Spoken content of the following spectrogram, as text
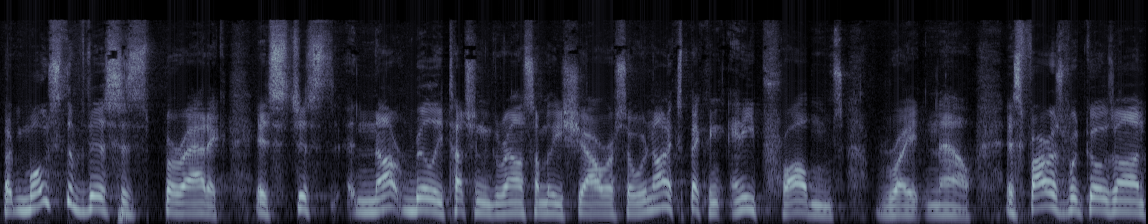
but most of this is sporadic. It's just not really touching the ground, some of these showers, so we're not expecting any problems right now. As far as what goes on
